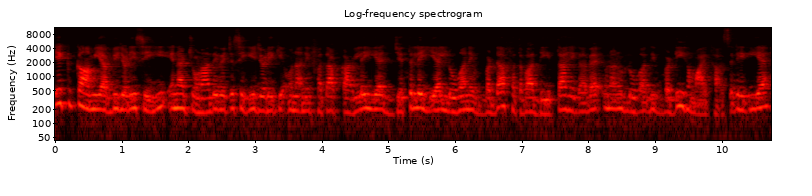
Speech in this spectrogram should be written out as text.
ਇੱਕ ਕਾਮਯਾਬੀ ਜਿਹੜੀ ਸੀਗੀ, ਇਹਨਾਂ ਚੋਣਾਂ ਦੇ ਵਿੱਚ ਸੀਗੀ ਜਿਹੜੀ ਕਿ ਉਹਨਾਂ ਨੇ ਫਤਹ ਕਰ ਲਈ ਹੈ, ਜਿੱਤ ਲਈ ਹੈ ਲੋਕਾਂ ਨੇ ਵੱਡਾ ਫਤਵਾ ਦੇ ਦਿੱਤਾ ਹੈਗਾ ਵੈ, ਉਹਨਾਂ ਨੂੰ ਲੋਕਾਂ ਦੀ ਵੱਡੀ ਹਮਾਇਤ ਹਾਸਲ ਹੈਗੀ ਹੈ।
